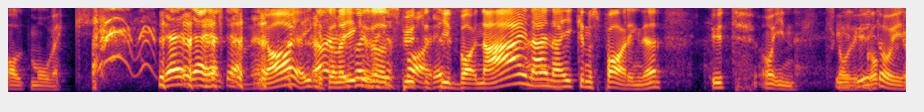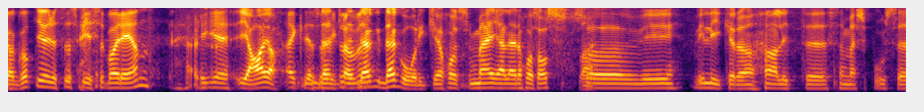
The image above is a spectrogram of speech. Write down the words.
alt må vekk. Det, er- det er jeg helt enig i. Ja, ja, ikke sånn, ja, ikke det sånn at ikke putte tid ba Nei, nei, nei, ikke noe sparing der. Ut og inn. Skal, Ut godt, skal godt gjøres å spise bare én. Er det ikke Ja, ja. Er ikke det som er reklamen? det, det går ikke hos meg eller hos oss. Så vi, vi liker å ha litt uh, Smash-pose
